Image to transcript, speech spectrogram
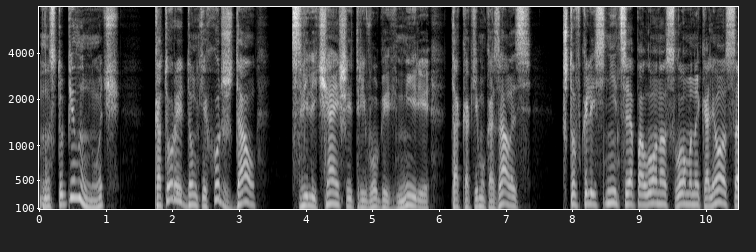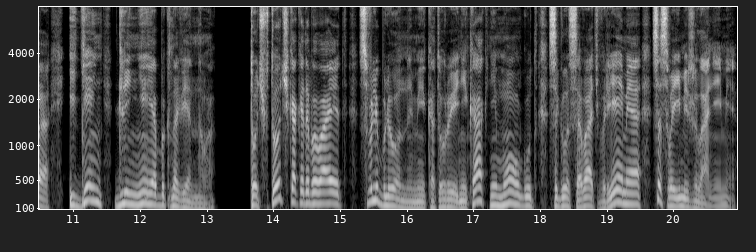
Наступила ночь, которой Дон Кихот ждал с величайшей тревогой в мире, так как ему казалось, что в колеснице Аполлона сломаны колеса, и день длиннее обыкновенного. Точь в точь, как это бывает с влюбленными, которые никак не могут согласовать время со своими желаниями.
